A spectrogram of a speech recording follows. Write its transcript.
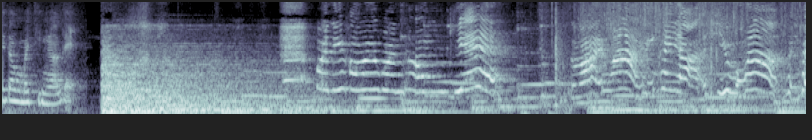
พี่ต้องไปทิ้งแล้วแหละ วันนี้เขาเป็นคนทำเย่สบายมากทิ้งขยะชิวมากถึงข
